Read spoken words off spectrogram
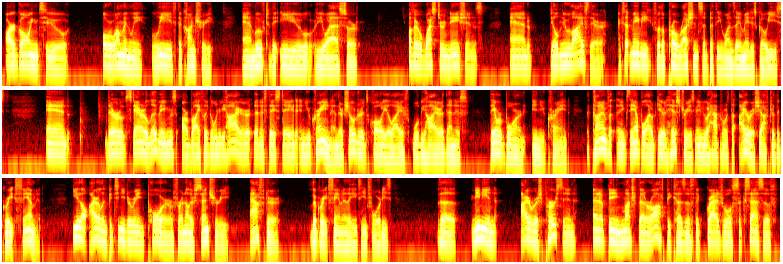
are going to overwhelmingly leave the country and move to the EU, the US, or other Western nations and build new lives there. Except maybe for the pro Russian sympathy ones, they may just go east and their standard of livings are likely going to be higher than if they stayed in Ukraine, and their children's quality of life will be higher than if they were born in Ukraine. The kind of an example I would give in history is maybe what happened with the Irish after the Great Famine. Even though Ireland continued to remain poor for another century after the Great Famine in the 1840s, the median Irish person ended up being much better off because of the gradual success of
